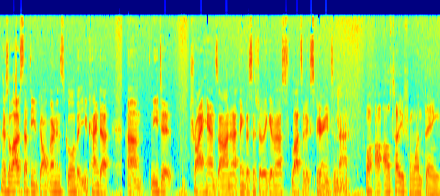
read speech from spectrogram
there's a lot of stuff that you don't learn in school that you kind of um, need to try hands on, and I think this has really given us lots of experience in that. Well, I'll tell you from one thing,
